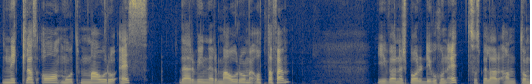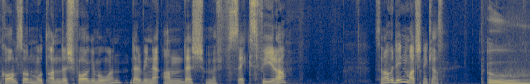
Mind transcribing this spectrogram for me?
Niklas A mot Mauro S. Där vinner Mauro med 8-5. I Vänersborg division 1 så spelar Anton Karlsson mot Anders Fagermoen. Där vinner Anders med 6-4. Sen har vi din match Niklas. Ooh.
